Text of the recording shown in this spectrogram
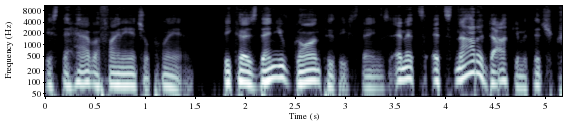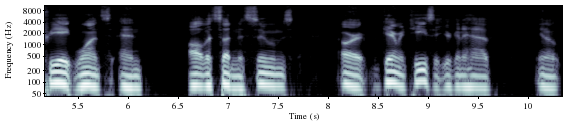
is to have a financial plan because then you've gone through these things and it's it's not a document that you create once and all of a sudden assumes or guarantees that you're going to have you know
